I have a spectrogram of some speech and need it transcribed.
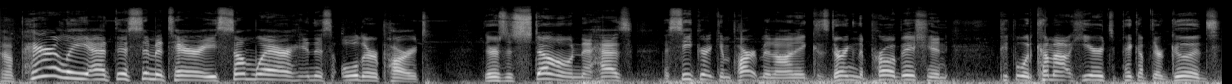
Now, apparently at this cemetery, somewhere in this older part, there's a stone that has a secret compartment on it because during the Prohibition, people would come out here to pick up their goods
